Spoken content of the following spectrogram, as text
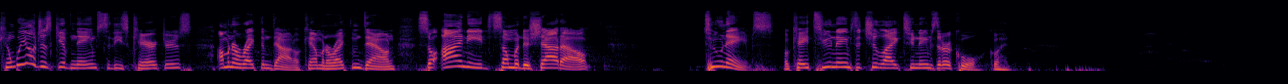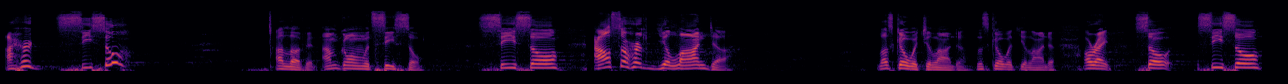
can we all just give names to these characters? I'm going to write them down, okay? I'm going to write them down. So I need someone to shout out two names, okay? Two names that you like, two names that are cool. Go ahead. I heard Cecil. I love it. I'm going with Cecil. Cecil. I also heard Yolanda. Let's go with Yolanda. Let's go with Yolanda. All right. So Cecil,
